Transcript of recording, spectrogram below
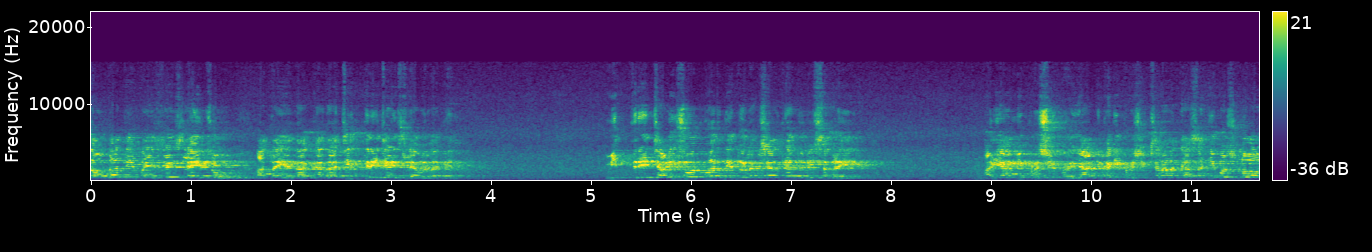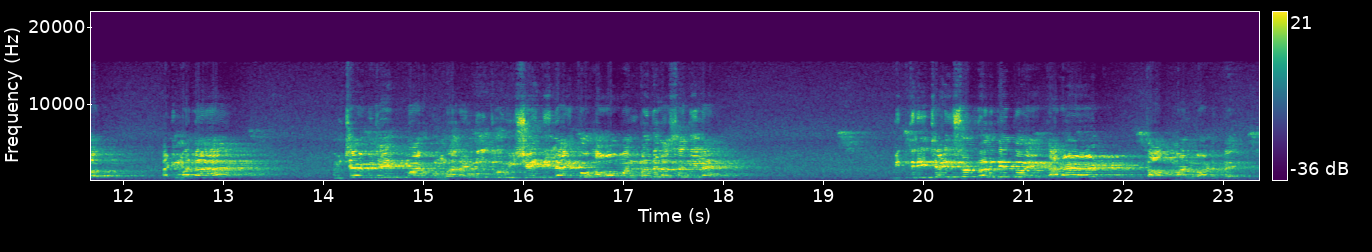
चौदा ते बेचाळीस लिहायचो. आता यदा कदाचित त्रेचाळीस लिहावं लागेल. मी त्रेचाळीसवर भर देतो लक्षात घ्या तुम्ही सगळे. आणि आम्ही प्रशिक या ठिकाणी प्रशिक्षणाला त्यासाठी बसलो आहोत. आणि मला आमच्या विजयकुमार कुंभारांनी जो विषय दिलाय तो हवामान बदल असा दिलाय. आहे त्रेचाळीसवर भर देतोय कारण तापमान वाढत आहे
